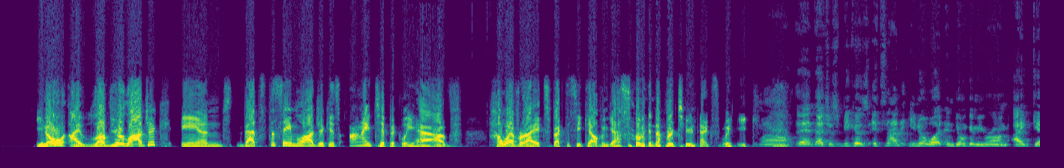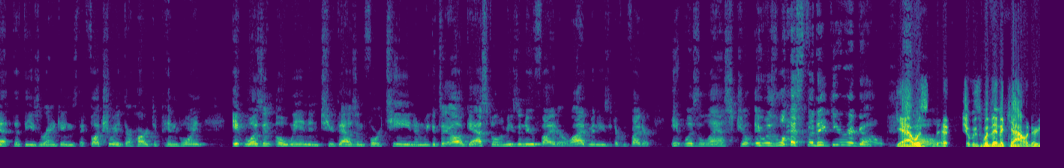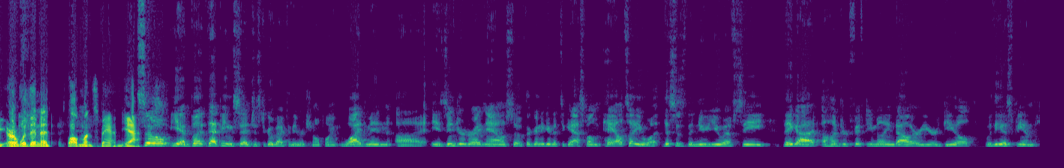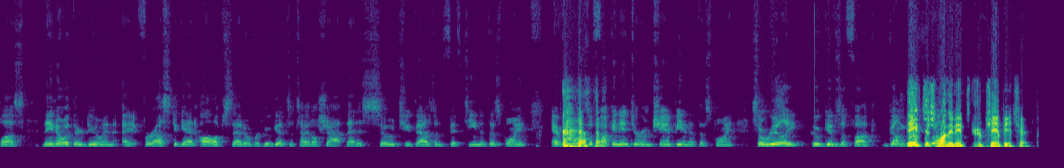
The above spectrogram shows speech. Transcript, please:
You know, I love your logic, and that's the same logic as I typically have. However, I expect to see Kelvin Gastelum at number two next week. Well, that's just because it's not. You know what? And don't get me wrong. I get that these rankings they fluctuate. They're hard to pinpoint. It wasn't a win in 2014, and we could say, "Oh, Gastelum, he's a new fighter. Weidman, he's a different fighter." It was last July. It was less than a year ago. Yeah, so, it was. It was within a calendar or within a twelve month span. Yeah. So yeah, but that being said, just to go back to the original point, Weidman uh, is injured right now. So if they're going to give it to Gastelum, hey, I'll tell you what, this is the new UFC. They got a hundred fifty million dollar a year deal with ESPN Plus. They know what they're doing. For us to get all upset over who gets a title shot, that is so 2015 at this point. Everyone's a fucking interim champion at this point. So really, who gives a fuck? Gumby, They've just won an interim championship.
